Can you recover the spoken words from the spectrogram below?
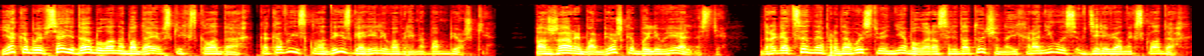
Якобы вся еда была на Бадаевских складах, каковые склады сгорели во время бомбежки. Пожар и бомбежка были в реальности. Драгоценное продовольствие не было рассредоточено и хранилось в деревянных складах.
